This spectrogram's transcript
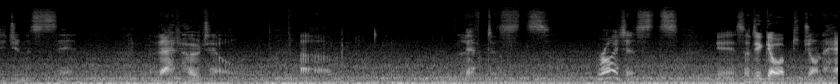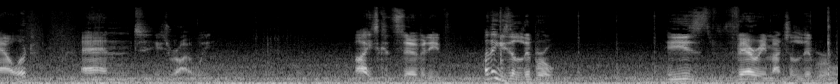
Indigenous Zen, that hotel, um, leftists, rightists. Yes, I did go up to John Howard, and he's right wing. Oh, he's conservative. I think he's a liberal. He is very much a liberal,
